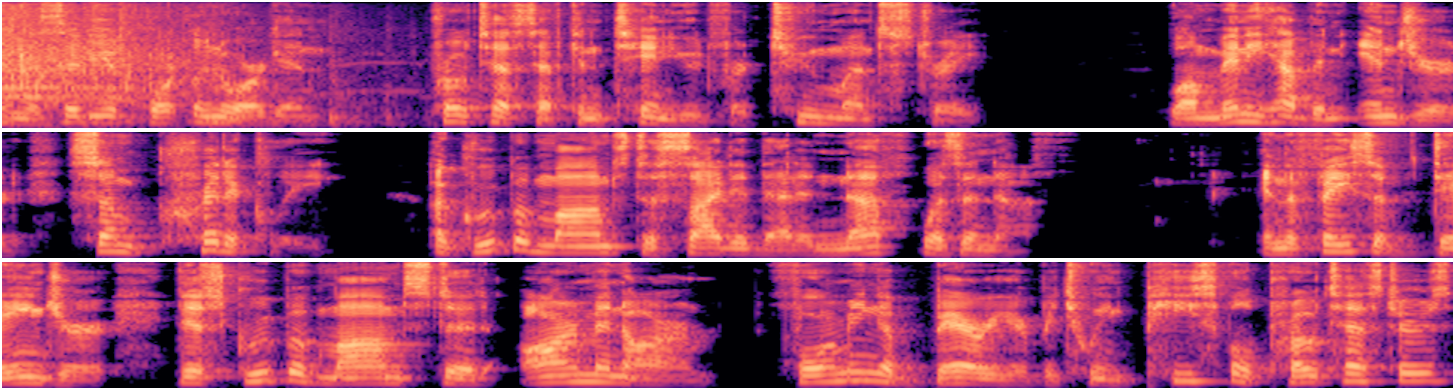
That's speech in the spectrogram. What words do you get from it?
In the city of Portland, Oregon, protests have continued for two months straight. While many have been injured, some critically, a group of moms decided that enough was enough. In the face of danger, this group of moms stood arm in arm, forming a barrier between peaceful protesters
